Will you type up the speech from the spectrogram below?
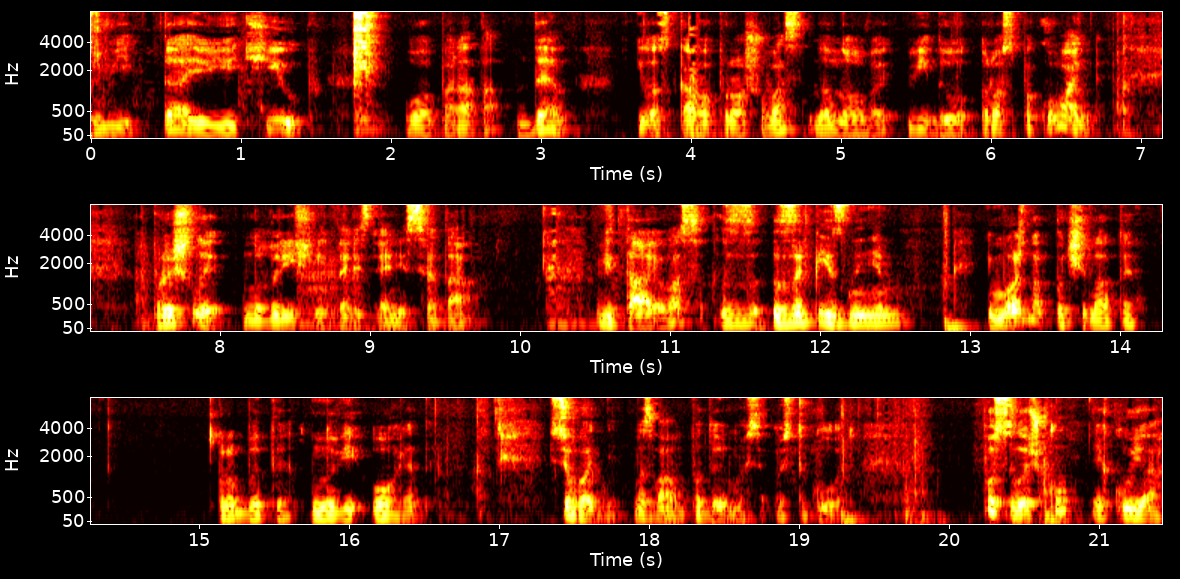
Вітаю YouTube! У апарата Ден і ласкаво прошу вас на нове відео розпакування. Пройшли новорічні та різдвяні свята. Вітаю вас з запізненням. І можна починати робити нові огляди. Сьогодні ми з вами подивимося ось таку от посилочку, яку я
